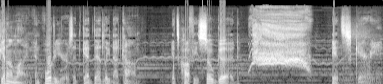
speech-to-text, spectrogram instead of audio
get online and order yours at getdeadly.com. It's coffee so good, it's scary.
